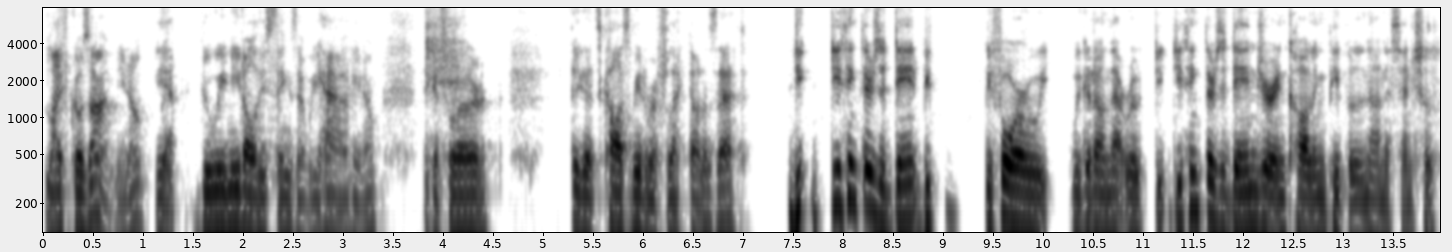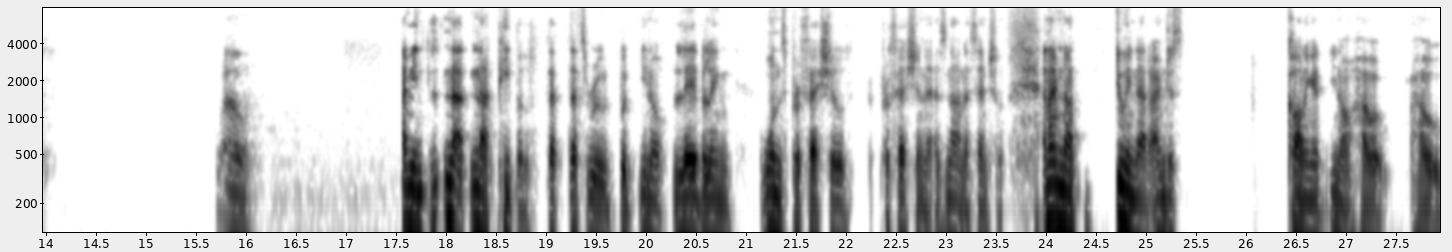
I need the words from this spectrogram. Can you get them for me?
life goes on you know? Yeah. do we need all these things that we have you know? I think it's one other thing that's caused me to reflect on is that. Do, do you think there's a danger be, before we, we get on that route do, do you think there's a danger in calling people non-essential? Well i mean not not people that that's rude but you know labeling one's professional profession as non-essential. And i'm not doing that i'm just calling it, you know, how how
